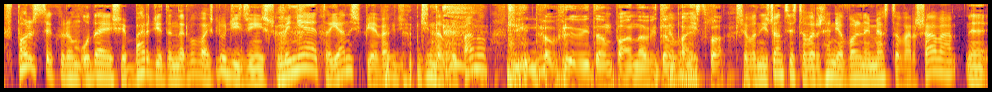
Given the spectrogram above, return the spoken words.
w Polsce, któremu udaje się bardziej denerwować ludzi niż mnie, to Jan Śpiewak. Dzień, dzień dobry panu. Dzień dobry, witam pana, witam państwa. Przewodniczący Stowarzyszenia Wolne Miasto Warszawa e,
